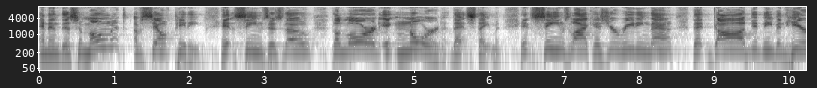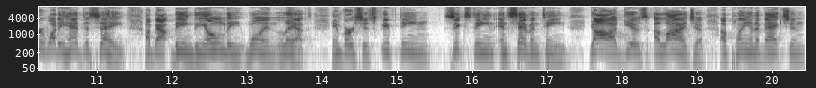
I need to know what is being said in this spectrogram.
And in this moment of self pity, it seems as though the Lord ignored that statement. It seems like as you're reading that, that God didn't even hear what he had to say about being the only one left. In verses 15 16 and 17, God gives Elijah a plan of action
